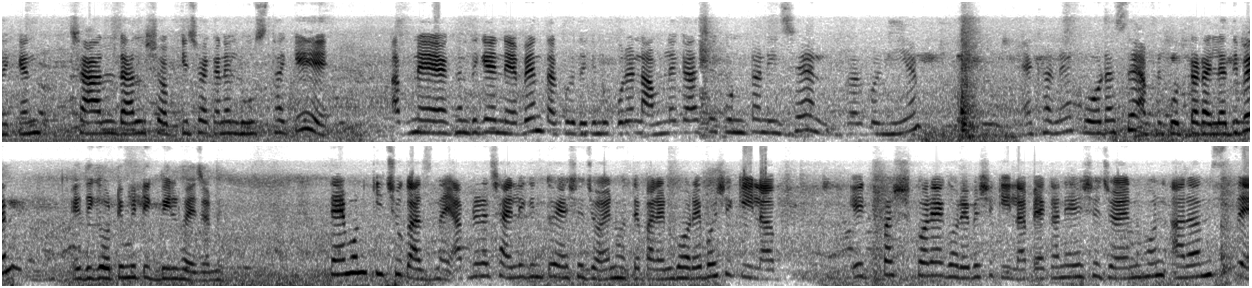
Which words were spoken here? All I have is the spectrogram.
দেখেন চাল ডাল সব কিছু এখানে লুজ থাকে আপনি এখান থেকে নেবেন তারপরে দেখেন উপরে নাম লেখা আছে কোনটা নিচ্ছেন তারপর নিয়ে এখানে কোড আছে আপনি কোডটা ডাইলা দিবেন এদিকে অটোমেটিক বিল হয়ে যাবে তেমন কিছু কাজ নাই। আপনারা চাইলে কিন্তু এসে জয়েন হতে পারেন। ঘরে বসে কী লাভ? এইট পাস করে ঘরে বসে কী লাভ? এখানে এসে জয়েন হন, আরামসে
